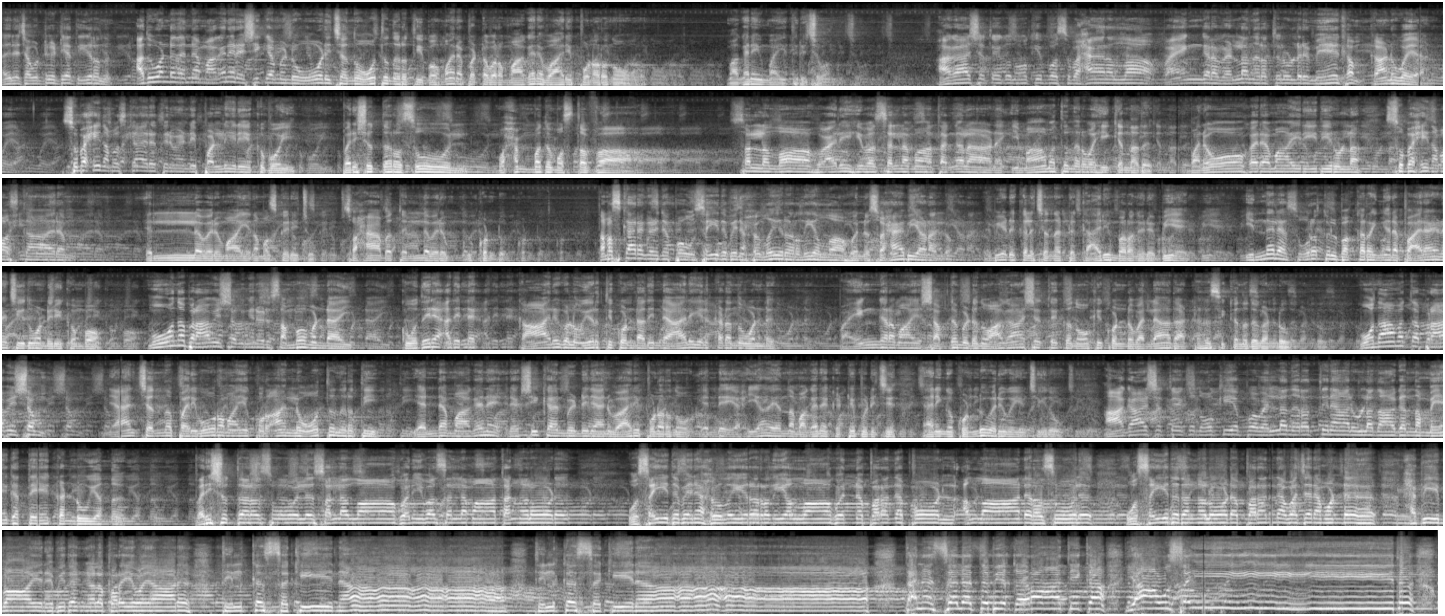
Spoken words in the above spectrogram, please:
അതിനെ ചവിട്ട് കിട്ടിയാൽ തീർന്നു. അതുകൊണ്ട് തന്നെ മകനെ രക്ഷിക്കാൻ വേണ്ടി ഓടിച്ചെന്ന് ഓത്ത് നിർത്തി ബഹുമാനപ്പെട്ടവർ മകനെ വാരി പുണർന്നു മകനെയുമായി തിരിച്ചു വന്നു. ആകാശത്തേക്ക് നോക്കിയപ്പോൾ സുബഹാനല്ല ഭയങ്കര വെള്ള നിറത്തിലുള്ളൊരു മേഘം കാണുകയാണ്. സുബഹി നമസ്കാരത്തിന് വേണ്ടി പള്ളിയിലേക്ക് പോയി. പരിശുദ്ധ റസൂൽ മുഹമ്മദ് മുസ്തഫ സല്ലല്ലാഹു അലൈഹി വസല്ലമ തങ്ങളാണ് ഇമാമത്ത് നിർവഹിക്കുന്നത്. മനോഹരമായ രീതിയിലുള്ള സുബഹി നമസ്കാരം എല്ലാവരുമായി നമസ്കരിച്ചു. സ്വഹാബത്ത് എല്ലാവരും ഉൾക്കൊണ്ടു. നമസ്കാരം കഴിഞ്ഞപ്പോൾ ഉസൈദ് ബിൻ ഹുദൈർ റളിയല്ലാഹു അൻഹു സ്വഹാബിയാണല്ലോ. നബി അടുക്കൽ ചെന്നിട്ട് കാര്യം പറഞ്ഞു നബിയെ ഇന്നലെ സൂറത്തുൽ ബക്കർ ഇങ്ങനെ പാരായണം ചെയ്തുകൊണ്ടിരിക്കുമ്പോൾ മൂന്ന് പ്രാവശ്യം ഇങ്ങനെ ഒരു സംഭവം ഉണ്ടായി കുതിര അതിന്റെ കാലുകൾ ഉയർത്തിക്കൊണ്ട് അതിന്റെ ആലയിൽ കടന്നുകൊണ്ട് ഭയങ്കരമായ ശബ്ദമിടുന്നു. ആകാശത്തേക്ക് നോക്കിക്കൊണ്ട് വല്ലാതെ അട്ടഹസിക്കുന്നത് കണ്ടു. മൂന്നാമത്തെ പ്രാവശ്യം ഞാൻ ചെന്ന് പരിപൂർണമായി ഖുർആനിൽ ഓത്ത് നിർത്തി. എന്റെ മകനെ രക്ഷിക്കാൻ വേണ്ടി ഞാൻ വാരിപ്പുണർന്നു. എന്റെ യഹിയ എന്ന മകനെ കെട്ടിപ്പിടിച്ച് ഞാനിങ്ങ് കൊണ്ടുവരികയും ചെയ്തു. ആകാശത്തേക്ക് നോക്കിയപ്പോൾ വെള്ള നിറത്തിനാലുള്ളതാകുന്ന മേഘത്തെ കണ്ടു എന്ന്. പരിശുദ്ധ റസൂൽ സല്ലല്ലാഹു അലൈഹി വസല്ലമ തങ്ങളോട് പറഞ്ഞപ്പോൾ അള്ളാന്റെ റസൂൽ ഉസൈദ് തങ്ങളോട് പറഞ്ഞ വചനമുണ്ട്. ഹബീബായ നബി തങ്ങൾ പറയുകയാണ് തിൽക്ക സക്കീന തിൽക്ക സക്കീന തനസലത്ത് ബിഖിറാതിക യാ ഉസൈദ്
